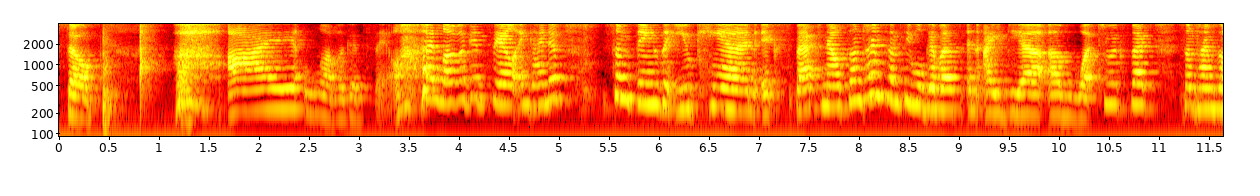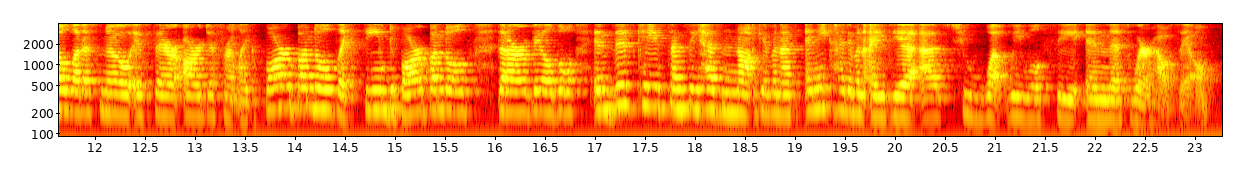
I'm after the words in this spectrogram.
So I love a good sale. I love a good sale and kind of some things that you can expect. Now, sometimes Scentsy will give us an idea of what to expect. Sometimes they'll let us know if there are different like bar bundles, like themed bar bundles that are available. In this case, Scentsy has not given us any kind of an idea as to what we will see in this warehouse sale.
